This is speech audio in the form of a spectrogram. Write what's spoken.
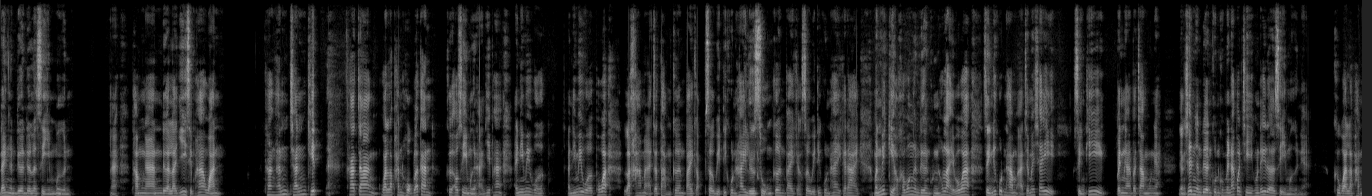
ได้เงินเดือนเดือนละสี่หมื่นนะทำงานเดือนละ 25 วันทางนั้นฉันคิดค่าจ้างวันละพันหกแล้วกัน คือเอาสี่หมื่นหารยี่ห้าอันนี้ไม่ work อันนี้ไม่ work เพราะว่าราคามันอาจจะต่ำเกินไปกับ service ที่คุณให้ หรือสูงเกินไปกับ service ที่คุณให้ก็ได้ มันไม่เกี่ยวครับว่าเงินเดือนคุณเท่าไหร่ เพราะว่าสิ่งที่คุณทำอาจจะไม่ใช่สิ่งที่เป็นงานประจำคุณไง อย่างเช่นเงินเดือนคุณคุณเป็นนักบัญชี คุณได้เดือนสี่หมื่นเนี่ยคือวันละพัน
